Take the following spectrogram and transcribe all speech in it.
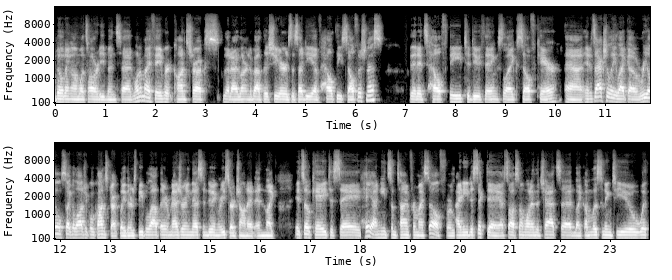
Building on what's already been said, one of my favorite constructs that I learned about this year is this idea of healthy selfishness that it's healthy to do things like self-care uh, and it's actually like a real psychological construct like there's people out there measuring this and doing research on it and like it's okay to say hey i need some time for myself or i need a sick day i saw someone in the chat said like i'm listening to you with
